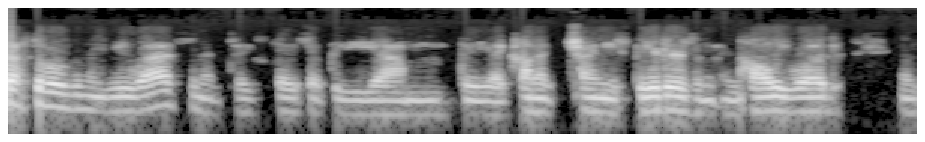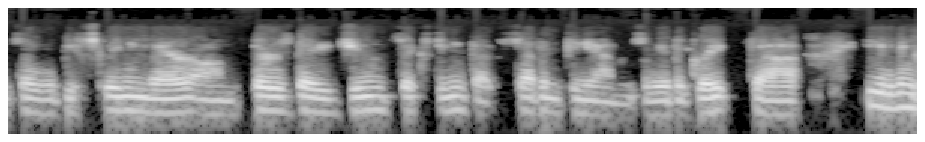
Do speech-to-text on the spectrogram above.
festivals in the U.S. and it takes place at the um, the iconic Chinese theaters in, in Hollywood. And so we'll be screening there on Thursday, June 16th at 7 p.m. So we have a great uh, evening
